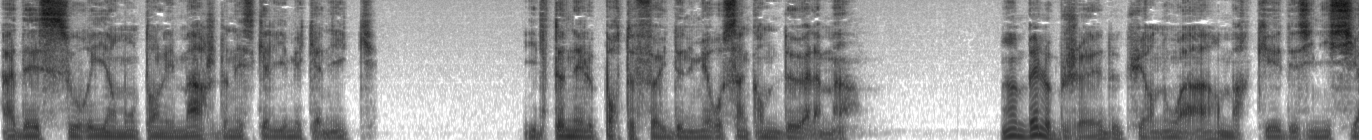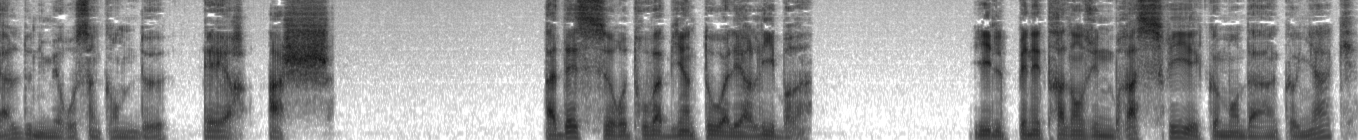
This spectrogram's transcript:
Hadès sourit en montant les marches d'un escalier mécanique. Il tenait le portefeuille de numéro 52 à la main. Un bel objet de cuir noir marqué des initiales de numéro 52, RH. Hadès se retrouva bientôt à l'air libre. Il pénétra dans une brasserie et commanda un cognac,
